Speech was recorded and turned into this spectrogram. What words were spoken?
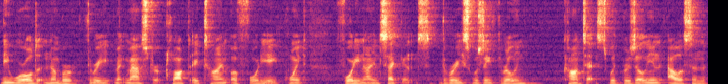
the world number 3 McMaster clocked a time of 48.49 seconds. The race was a thrilling contest with Brazilian Alisson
